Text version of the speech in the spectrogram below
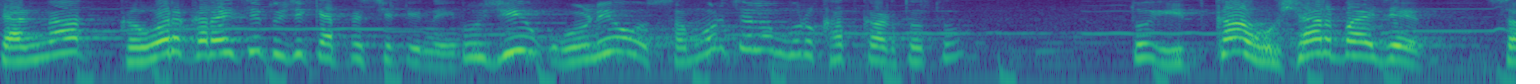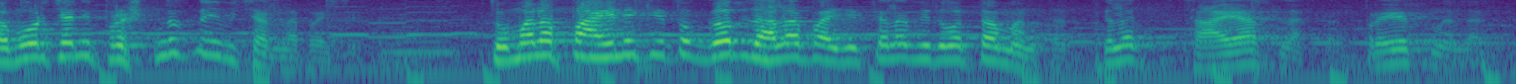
त्यांना कव्हर करायची तुझी कॅपॅसिटी नाही. तुझी उणीव समोरच्याला मूर्खात काढतो तू. तो इतका हुशार पाहिजेत. समोरच्याने प्रश्नच नाही विचारला पाहिजे तुम्हाला पाहिले की तो गप झाला पाहिजे त्याला विद्वत्ता म्हणतात. त्याला छायाच लागतात प्रयत्न लागतात.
